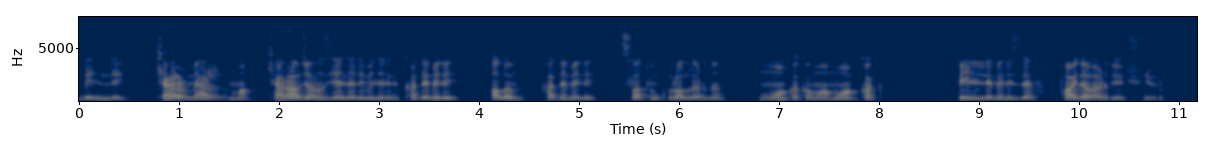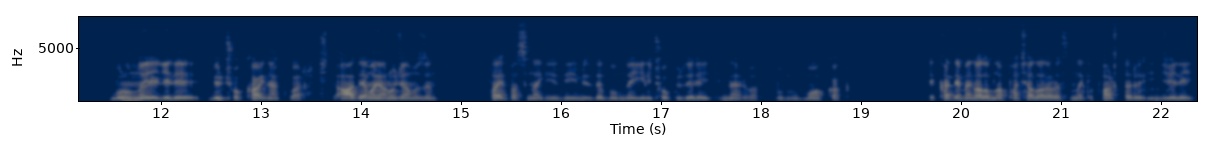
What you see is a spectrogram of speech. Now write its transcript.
belirleyin. Kar, mer, ma, kar alacağınız yerleri belirleyin. Kademeli alım, kademeli satım kurallarını muhakkak ama muhakkak belirlemenizde fayda var diye düşünüyorum. Bununla ilgili birçok kaynak var. İşte Adem Ayan hocamızın sayfasına girdiğimizde bununla ilgili çok güzel eğitimler var. Bunu muhakkak işte kademeli alımla paçalar arasındaki farkları inceleyin.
